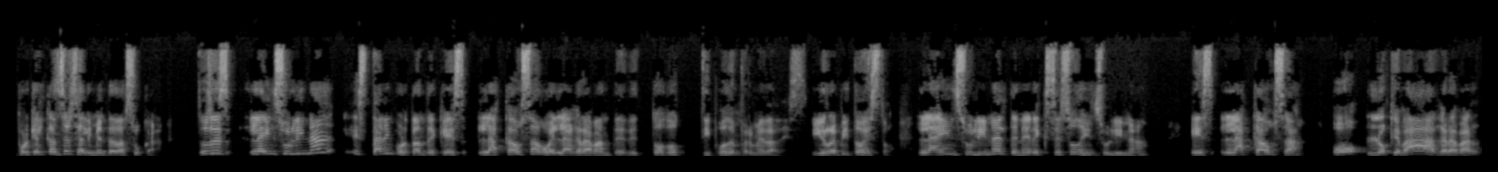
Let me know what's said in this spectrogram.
porque el cáncer se alimenta de azúcar. Entonces, la insulina es tan importante que es la causa o el agravante de todo tipo de enfermedades. Y repito esto, la insulina, el tener exceso de insulina, es la causa o lo que va a agravar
